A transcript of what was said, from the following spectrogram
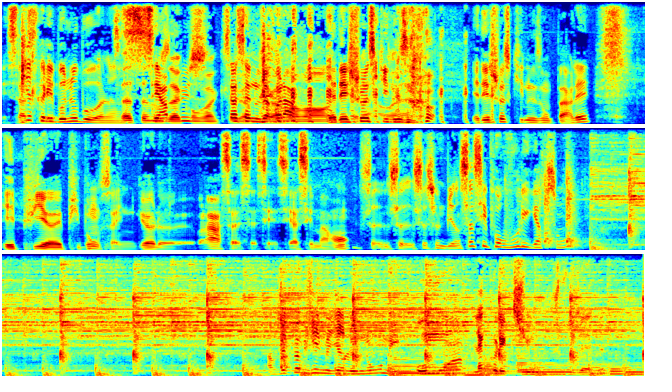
Et ça, Pire que les bonobos alors. Ça, ça nous un a plus. convaincus. Ça, ça nous a- hein, voilà. Il y a des choses qui Ouais. nous ont, il y a des choses qui nous ont parlé. Et puis, euh, et puis bon, ça a une gueule, euh, voilà, ça, ça, c'est c'est assez marrant. Ça, ça- ça sonne bien. Ça, c'est pour vous, les garçons? Obligé de me dire le nom, mais au moins la collection. Je vous aide.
